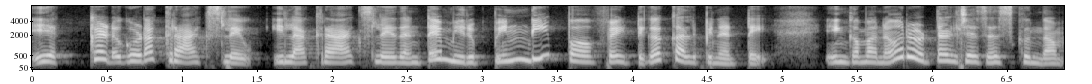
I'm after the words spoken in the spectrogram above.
ఎక్కడ కూడా క్రాక్స్ లేవు. ఇలా క్రాక్స్ లేదంటే మీరు పిండి పర్ఫెక్ట్గా కలిపినట్టే. ఇంకా మనం రొట్టెలు చేసేసుకుందాం.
